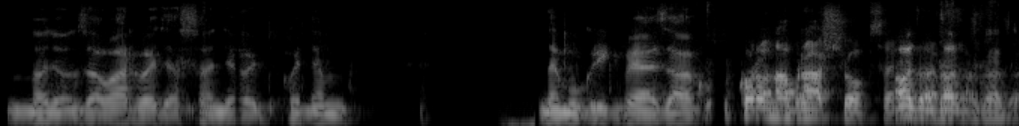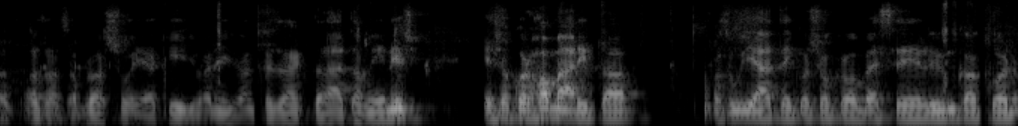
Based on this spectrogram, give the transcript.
nagyon zavar, hogy azt mondja, hogy, hogy nem, nem ugrik be ez a... Korona Brassov szerintem. Azaz, azaz, azaz, azaz a Brassóiak, így van, így van, közel találtam én is. És akkor ha már itt a, az új játékosokról beszélünk, akkor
